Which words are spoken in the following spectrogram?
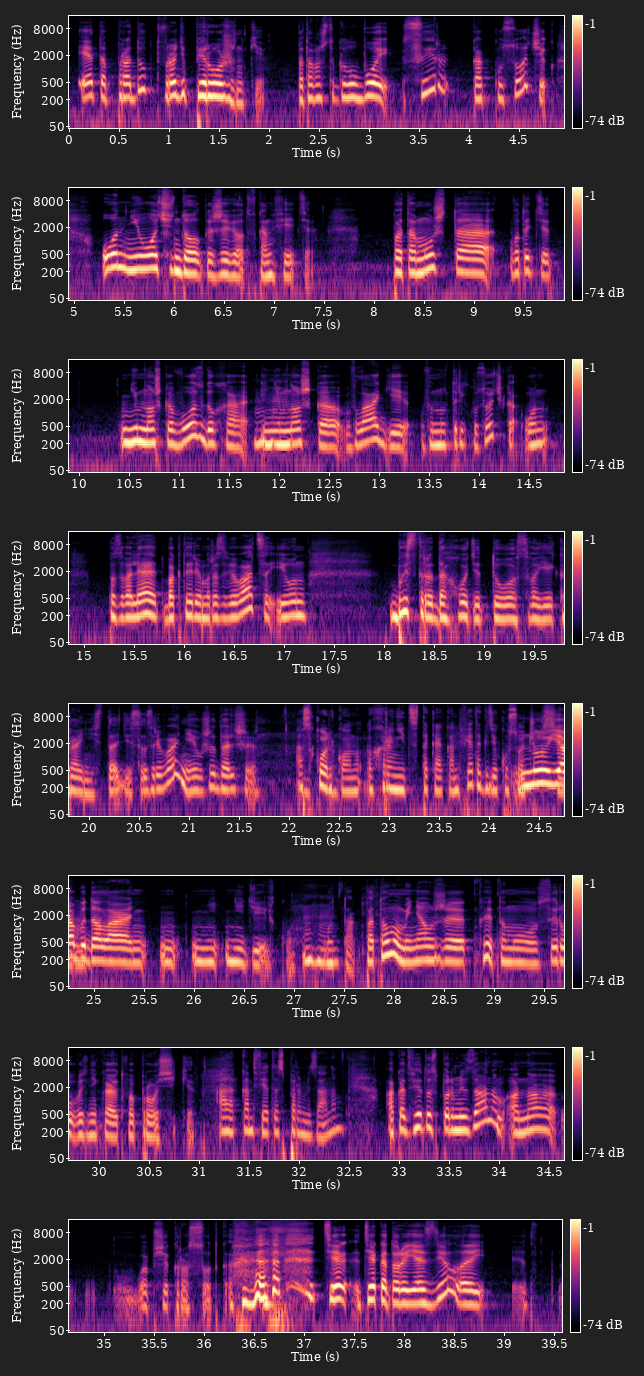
это продукт вроде пироженки, потому что голубой сыр, как кусочек, он не очень долго живет в конфете, потому что вот эти немножко воздуха Мгм. и немножко влаги внутри кусочка, он позволяет бактериям развиваться, и он быстро доходит до своей крайней стадии созревания, и уже дальше. А сколько он хранится такая конфета, где кусочек ну, я сыра? бы дала недельку. Мгм. Вот так. Потом у меня уже к этому сыру возникают вопросики. А конфета с пармезаном? А конфета с пармезаном, она вообще красотка. те, те, которые я сделала,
